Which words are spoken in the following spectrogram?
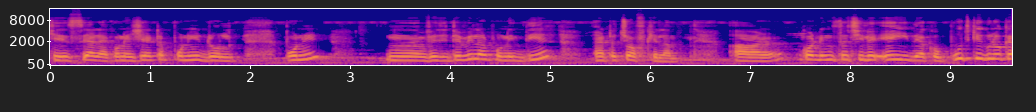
খেয়ে এসছে, আর এখন এসে একটা পনির রোল, পনির ভেজিটেবিল আর পনির দিয়ে একটা চপ খেলাম। আর কোল্ড ড্রিঙ্কস তো ছিল এই দেখো, পুচকিগুলোকে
